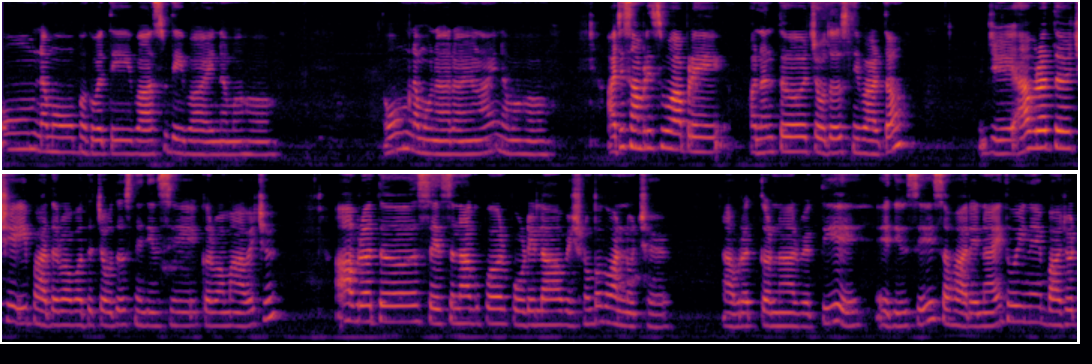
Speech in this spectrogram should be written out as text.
ઓમ નમો ભગવતે વાસુદેવાય નમઃ. ઓમ નમો નારાયણાય નમઃ. આજે સાંભળીશું આપણે અનંત ચૌદસની વાર્તા. જે આ વ્રત છે એ ભાદરવા વદ ચૌદસને દિવસે કરવામાં આવે છે. આ વ્રત શેષનાગ પર પોડેલા વિષ્ણુ ભગવાનનું છે. આ વ્રત કરનાર વ્યક્તિએ એ દિવસે સવારે નાહી ધોઈને બાજોટ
